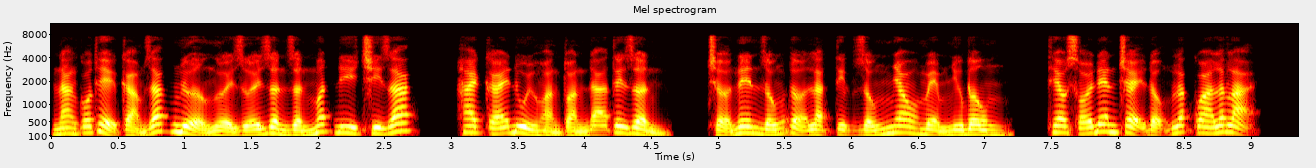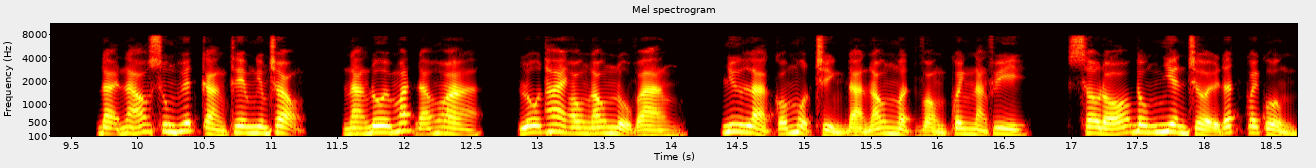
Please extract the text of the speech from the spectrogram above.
Nàng có thể cảm giác nửa người dưới dần dần mất đi chi giác, hai cái đùi hoàn toàn đã tê dần, trở nên giống tợ lặt tiệp giống nhau mềm như bông, theo sói đen chạy động lắc qua lắc lại. Đại não sung huyết càng thêm nghiêm trọng, nàng đôi mắt đã hoa, lỗ thai ong ong nổ vang, như là có một chỉnh đàn ong mật vòng quanh nàng phi, sau đó đông nhiên trời đất quay cuồng,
